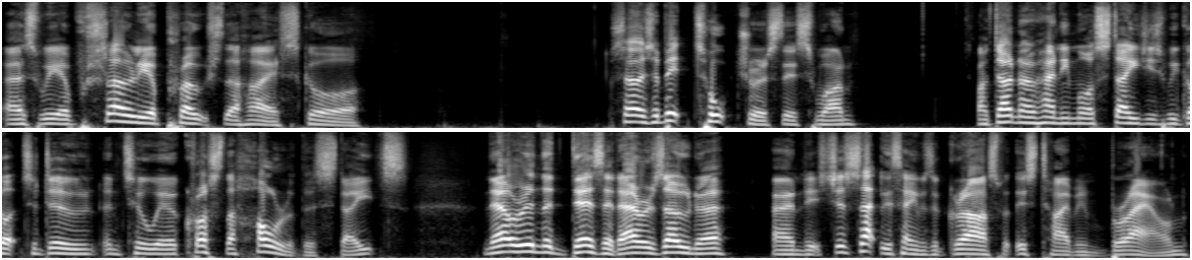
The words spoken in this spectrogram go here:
As we slowly approach the highest score. So it's a bit torturous, this one. I don't know how many more stages we got to do until we're across the whole of the states. Now we're in the desert, Arizona, and it's just exactly the same as the grass, but this time in brown.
